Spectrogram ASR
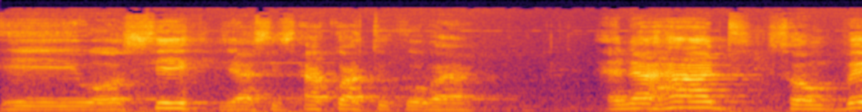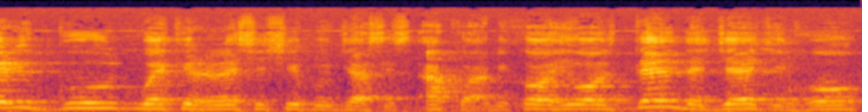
he was sick, Justice Acquah took over, and I had some very good working relationship with Justice Acquah because he was then the judge in Ho,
